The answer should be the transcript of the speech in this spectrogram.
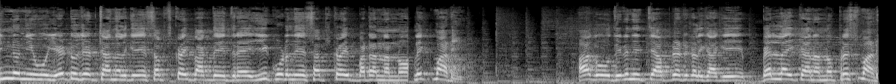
ಇನ್ನು ನೀವು ಎ ಟು ಜೆಡ್ ಚಾನಲ್ಗೆ ಸಬ್ಸ್ಕ್ರೈಬ್ ಆಗದೇ ಇದ್ದರೆ ಈ ಕೂಡಲೇ ಸಬ್ಸ್ಕ್ರೈಬ್ ಬಟನ್ ಅನ್ನು ಕ್ಲಿಕ್ ಮಾಡಿ. ಹಾಗೂ ದಿನನಿತ್ಯ ಅಪ್ಡೇಟ್ಗಳಿಗಾಗಿ ಬೆಲ್ ಐಕಾನ್ ಅನ್ನು ಪ್ರೆಸ್ ಮಾಡಿ.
